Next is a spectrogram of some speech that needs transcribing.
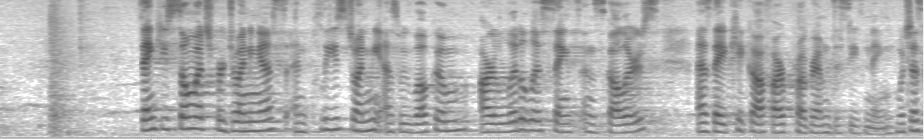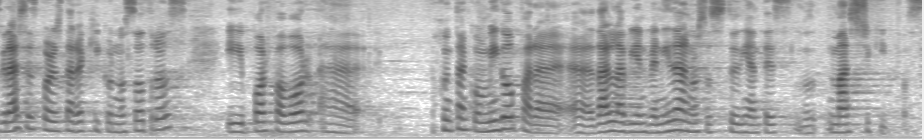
Thank you so much for joining us, and please join me as we welcome our littlest saints and scholars as they kick off our program this evening. Muchas gracias por estar aquí con nosotros y por favor uh, juntan conmigo para uh, dar la bienvenida a nuestros estudiantes más chiquitos.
